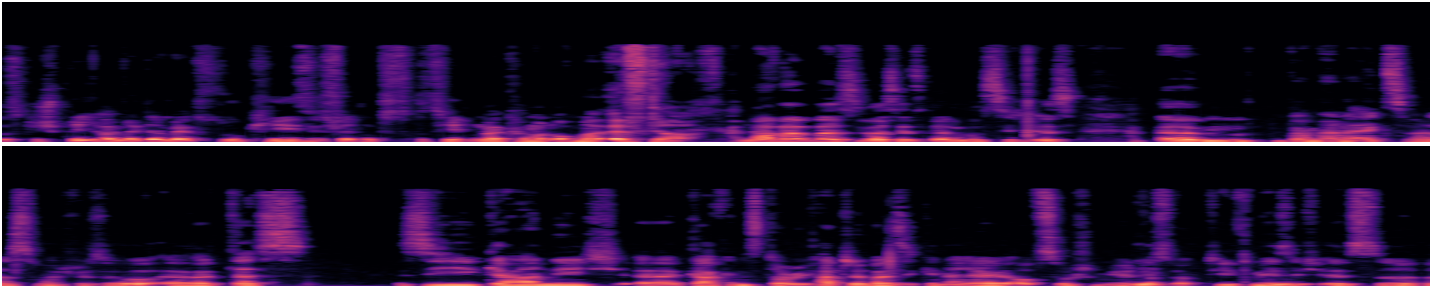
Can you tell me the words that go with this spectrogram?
das Gespräch anfängt, dann merkst du, okay, sie ist vielleicht interessiert und dann kann man auch mal öfter. Ne? Aber was, was jetzt gerade lustig ist, ähm, bei meiner Ex war das zum Beispiel so, äh, dass sie gar nicht, äh, gar keine Story hatte, weil sie generell auf Social Media nicht so aktivmäßig ist. So.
